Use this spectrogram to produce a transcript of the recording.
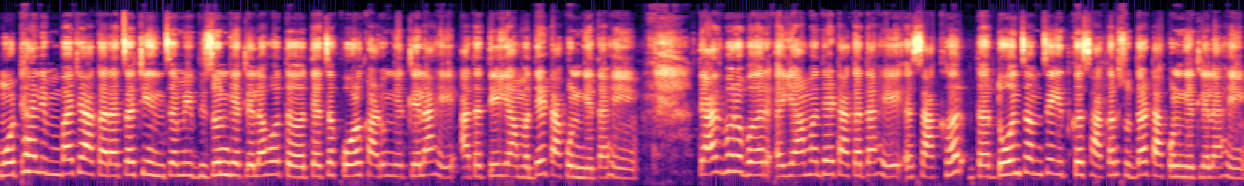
मोठ्या लिंबाच्या आकाराचा चिंच मी भिजून घेतलेलं होतं. त्याचं कोळ काढून घेतलेलं आहे. आता ते यामध्ये टाकून घेत आहे. त्याचबरोबर यामध्ये टाकत आहे साखर. तर दोन चमचे इतकं साखर सुद्धा टाकून घेतलेलं आहे.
